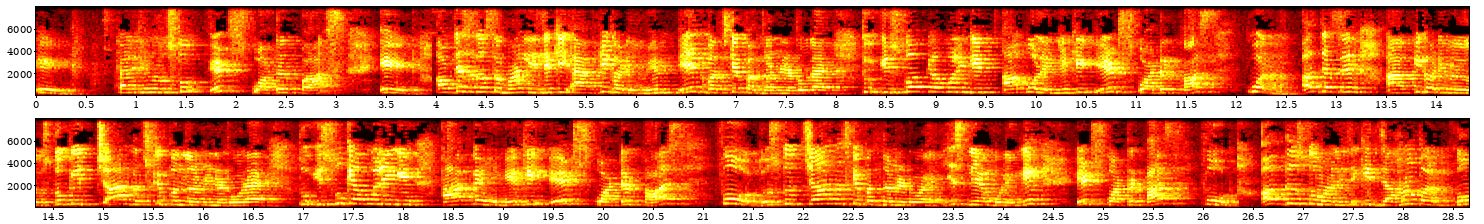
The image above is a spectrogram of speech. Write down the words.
एट क्या लिखेंगे दोस्तों इट्स क्वार्टर पास एट अब जैसे दोस्तों मान लीजिए कि आपकी घड़ी में एक बज के पंद्रह मिनट हो रहा है तो इसको आप क्या बोलेंगे? आप बोलेंगे कि इट्स क्वार्टर पास वन अब जैसे आपकी घड़ी में दोस्तों कि चार बज के पंद्रह मिनट हो रहा है तो इसको क्या बोलेंगे? आप कहेंगे कि इट्स क्वार्टर पास फोर दोस्तों चार बज के पंद्रह मिनट हो रहा है, इसलिए हम बोलेंगे इट्स क्वार्टर पास फोर अब दोस्तों मान लीजिए कि जहाँ पर हमको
